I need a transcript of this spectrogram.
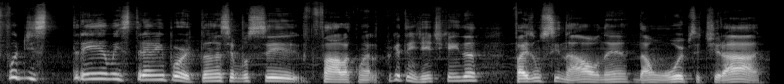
for de extrema, extrema importância você fala com ela. Porque tem gente que ainda faz um sinal, né? Dá um oi pra você tirar.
